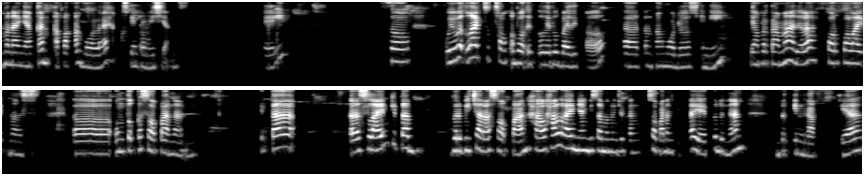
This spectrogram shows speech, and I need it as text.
menanyakan apakah boleh asking permissions. Okay. So we would like to talk about it a little by little uh, tentang models ini. Yang pertama adalah for politeness uh, untuk kesopanan. Kita uh, selain kita berbicara sopan, hal-hal lain yang bisa menunjukkan kesopanan kita yaitu dengan bertindak ya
